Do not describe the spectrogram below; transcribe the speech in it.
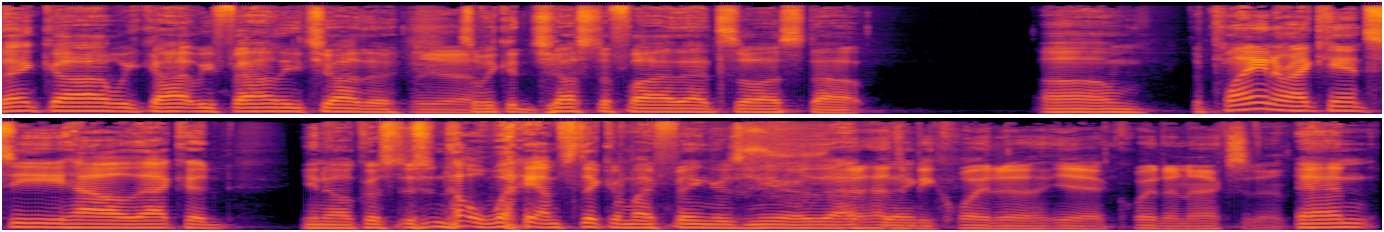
Thank God we got we found each other. Yeah. so we could justify that SawStop. Um, the planer, I can't see how that could, you know, because there's no way I'm sticking my fingers near that. That had to be quite a yeah, quite an accident. And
